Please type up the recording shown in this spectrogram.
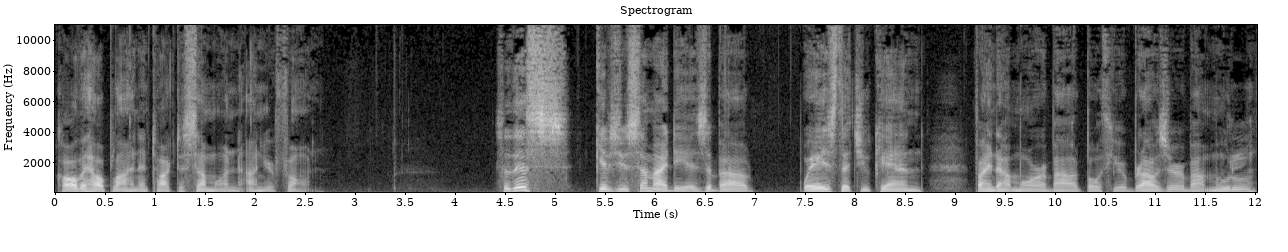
call the helpline and talk to someone on your phone. So this gives you some ideas about ways that you can find out more about both your browser, about Moodle,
